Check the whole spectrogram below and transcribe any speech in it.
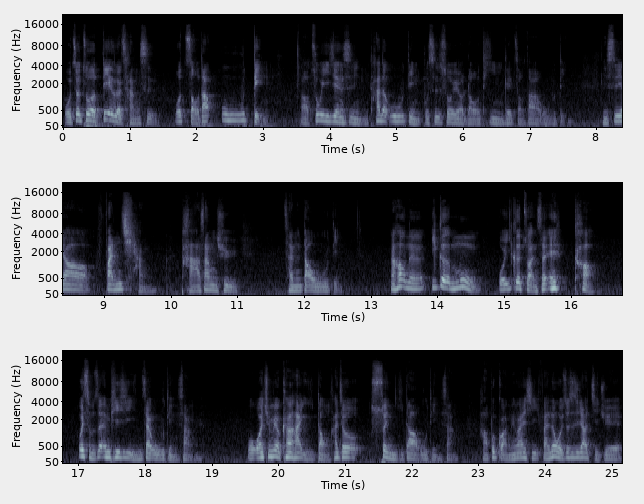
我就做了第二个尝试，我走到屋顶，哦，注意一件事情，它的屋顶不是说有楼梯你可以走到屋顶，你是要翻墙。爬上去才能到屋顶，然后呢，一个木，我一个转身，哎，靠！为什么这 NPC 已经在屋顶上了？我完全没有看到它移动，它就瞬移到屋顶上。好，不管没关系，反正我就是要解决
